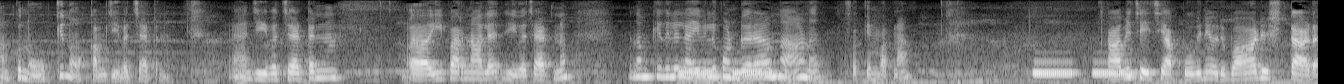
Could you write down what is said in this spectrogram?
നമുക്ക് നോക്കി നോക്കാം ജീവച്ചേട്ടന്. ജീവച്ചേട്ടൻ ഈ പറഞ്ഞ പോലെ ജീവച്ചേട്ടനും നമുക്കിതിൽ ലൈവിൽ കൊണ്ടുവരാവുന്നതാണ് സത്യം പറഞ്ഞാൽ കാവ്യ ചേച്ചി അപ്പൂവിനെ ഒരുപാട് ഇഷ്ടമാണ്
